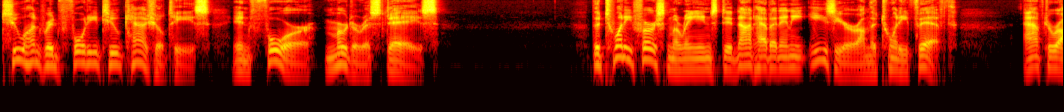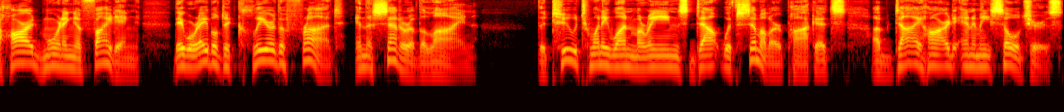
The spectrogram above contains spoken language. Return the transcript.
242 casualties in four murderous days. The 21st Marines did not have it any easier on the 25th. After a hard morning of fighting, they were able to clear the front in the center of the line. The 221 Marines dealt with similar pockets of die-hard enemy soldiers,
